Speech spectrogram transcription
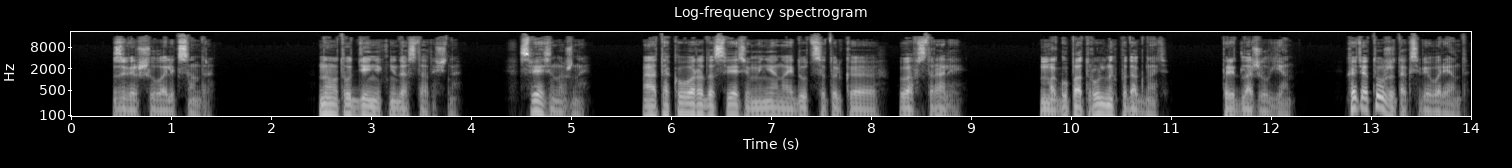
— завершил Александр. «Но тут денег недостаточно. Связи нужны. А такого рода связи у меня найдутся только в Австралии. Могу патрульных подогнать», — предложил Ян. Хотя тоже так себе вариант.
